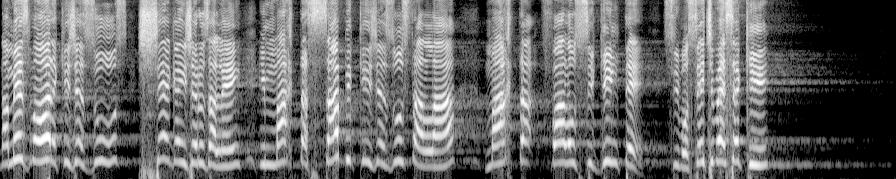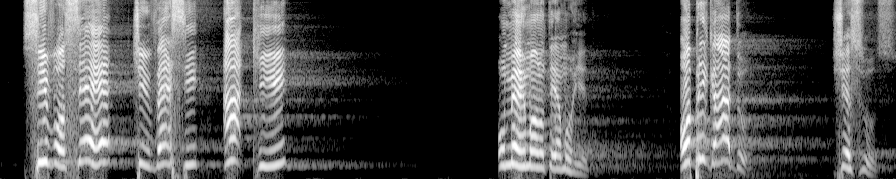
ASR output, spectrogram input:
Na mesma hora que Jesus chega em Jerusalém e Marta sabe que Jesus está lá, Marta fala o seguinte: se você tivesse aqui, se você tivesse aqui, o meu irmão não teria morrido. Obrigado, Jesus.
